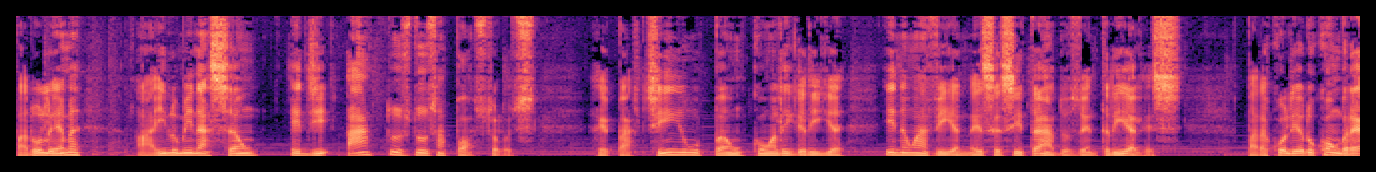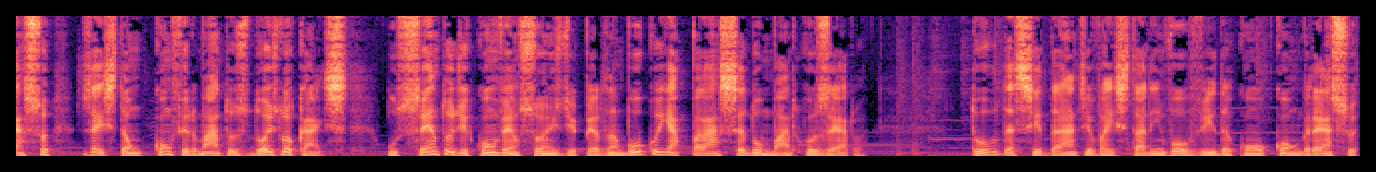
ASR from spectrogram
Para o lema, a iluminação é de Atos dos Apóstolos. Repartiam o pão com alegria e não havia necessitados entre eles. Para acolher o Congresso, já estão confirmados dois locais: o Centro de Convenções de Pernambuco e a Praça do Marco Zero. Toda a cidade vai estar envolvida com o Congresso,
